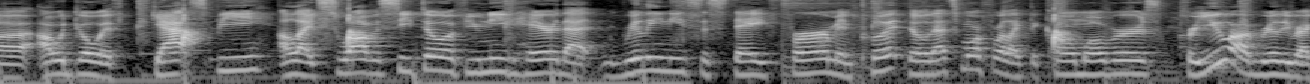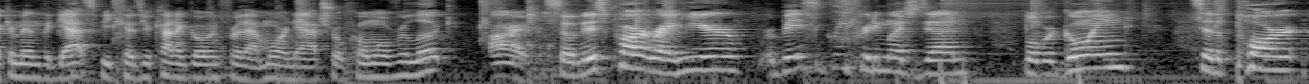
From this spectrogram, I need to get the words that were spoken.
Uh, I would go with Gatsby. I like Suavecito if you need hair that really needs to stay firm and put. So that's more for like the comb overs. For you, I'd really recommend the Gatsby because you're kind of going for that more natural comb over look. All right, so this part right here, we're basically pretty much done, but we're going to the part,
